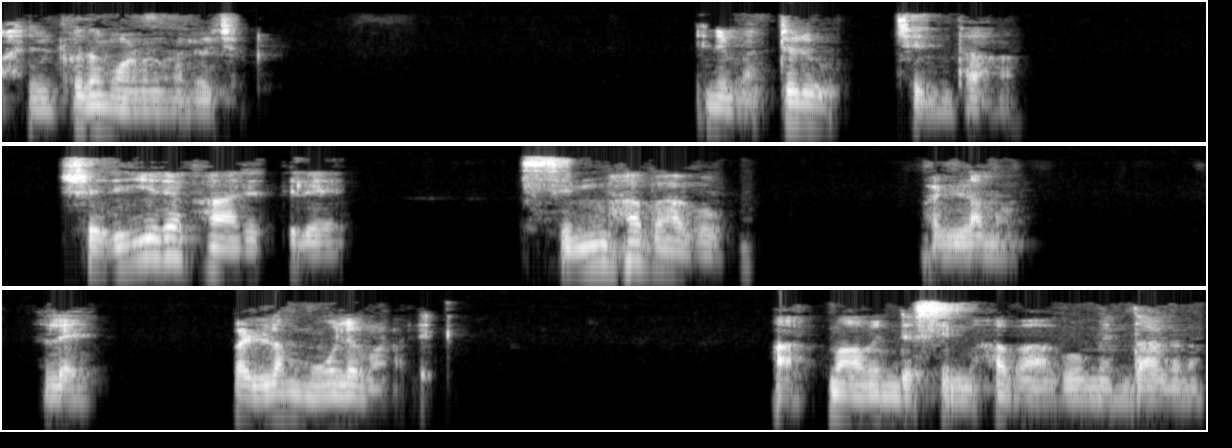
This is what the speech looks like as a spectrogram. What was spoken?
അത്ഭുതമാണെന്ന് ആലോചിച്ചു ഇനി മറ്റൊരു ചിന്ത. ശരീരഭാരത്തിലെ സിംഹഭാഗവും വെള്ളമാണ്. അല്ലെ? വെള്ളം മൂലമാണ് അല്ലെങ്കിൽ ആത്മാവിന്റെ സിംഹഭാഗവും എന്താകണം?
